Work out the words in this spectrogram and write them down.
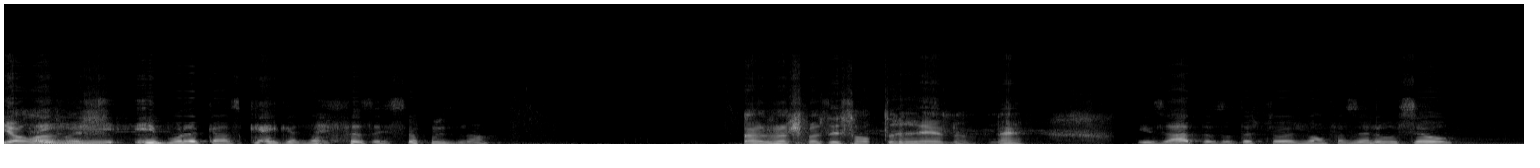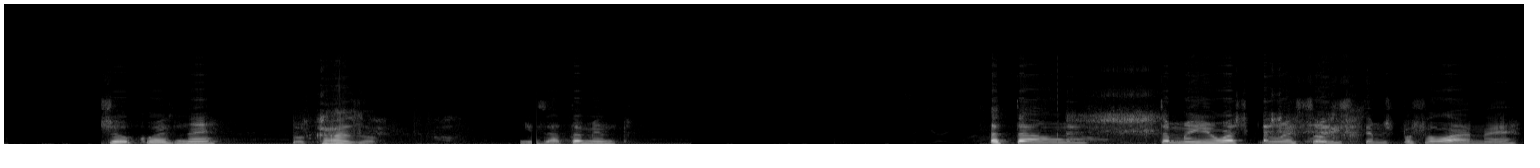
E ser. E, e por acaso, quem é que vai fazer? Somos nós. Nós vamos fazer só o terreno, né? Exato, as outras pessoas vão fazer o seu. O seu coisa, né? No caso. Exatamente. Então, também eu acho que não é só isso que temos para falar, né?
